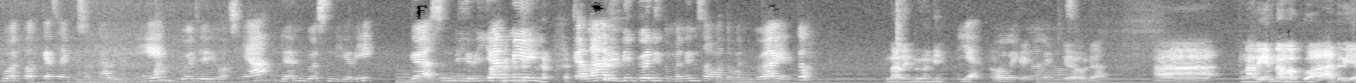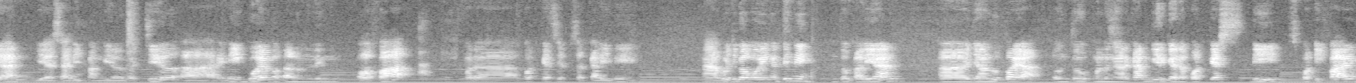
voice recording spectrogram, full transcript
buat podcast episode kali ini gue jadi hostnya dan gue sendiri gak sendirian nih karena hari ini gue ditemenin sama temen gue yaitu Kenalin dulu nih. iya boleh kenalin Ya udah. Ah, kenalin nama gue Adrian, biasa dipanggil Bocil. Ah, hari ini gue bakal nemenin Ova Oke. pada podcast episode kali ini. Nah, gue juga mau ingetin nih untuk kalian ah, jangan lupa ya untuk mendengarkan Girgana Podcast di Spotify,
